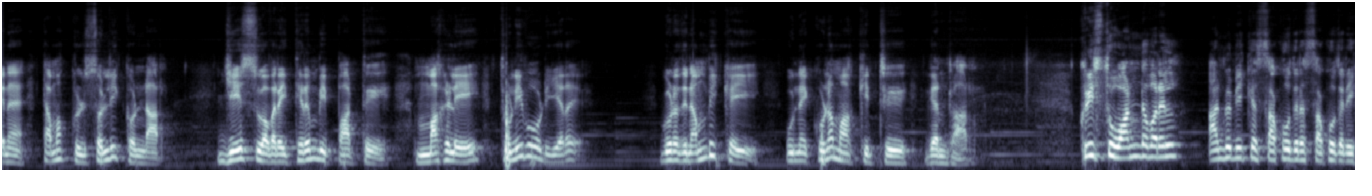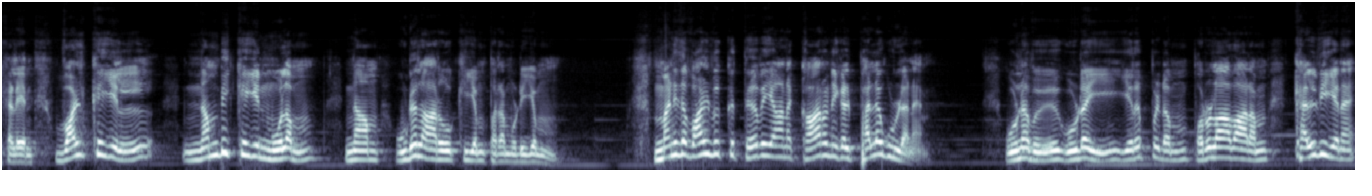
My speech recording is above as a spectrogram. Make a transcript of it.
என தமக்குள் சொல்லிக் கொண்டார். இயேசு அவரை திரும்பி பார்த்து மகளே துணிவோடு குணது உனது நம்பிக்கை உன்னை குணமாக்கிற்று என்றார். கிறிஸ்து ஆண்டவரில் அன்புமிக்க சகோதர சகோதரிகளே வாழ்க்கையில் நம்பிக்கையின் மூலம் நாம் உடல் ஆரோக்கியம் பெற முடியும். மனித வாழ்வுக்கு தேவையான காரணிகள் பல உள்ளன. உணவு உடை இருப்பிடம் பொருளாதாரம் கல்வி என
